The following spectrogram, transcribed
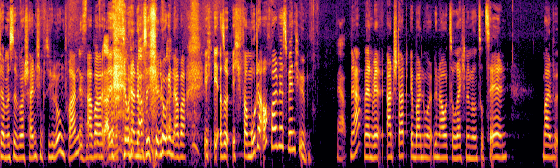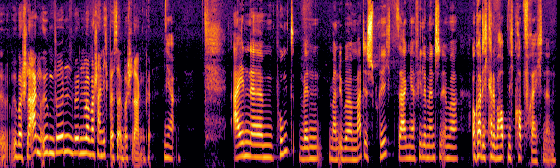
Da müssen wir wahrscheinlich einen Psychologen fragen, ist, aber, ist oder eine Psychologin. aber ich, also ich vermute auch, weil wir es wenig üben. Ja. ja. Wenn wir anstatt immer nur genau zu rechnen und zu zählen, mal überschlagen üben würden, würden wir wahrscheinlich besser überschlagen können. Ja. Ein ähm, Punkt, wenn man über Mathe spricht, sagen ja viele Menschen immer, oh Gott, ich kann überhaupt nicht Kopf rechnen.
